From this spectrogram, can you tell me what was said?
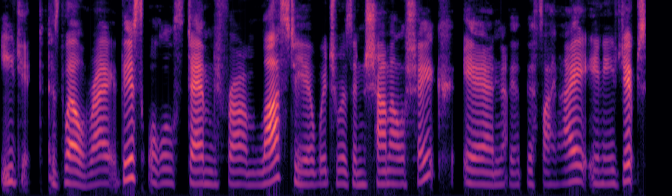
Egypt as well, right? This all stemmed from last year, which was in Sharm el Sheikh in the Sinai in Egypt,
